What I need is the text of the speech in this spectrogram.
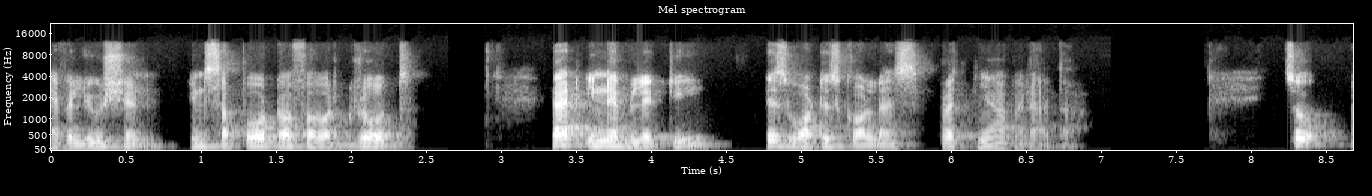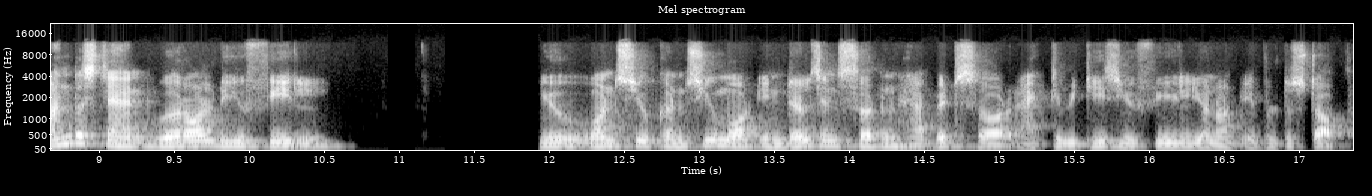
evolution, in support of our growth. That inability is what is called as pratnya So understand where all do you feel you once you consume or indulge in certain habits or activities you feel you're not able to stop.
